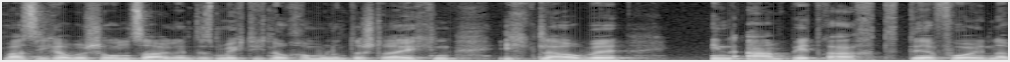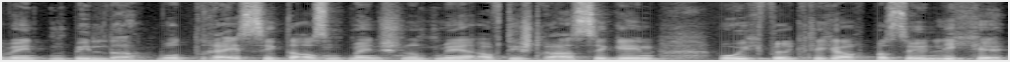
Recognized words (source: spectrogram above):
Was ich aber schon sage, und das möchte ich noch einmal unterstreichen, ich glaube, in Anbetracht der vorhin erwähnten Bilder, wo 30.000 Menschen und mehr auf die Straße gehen, wo ich wirklich auch persönliche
